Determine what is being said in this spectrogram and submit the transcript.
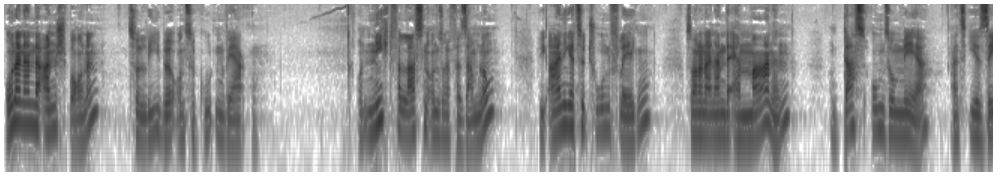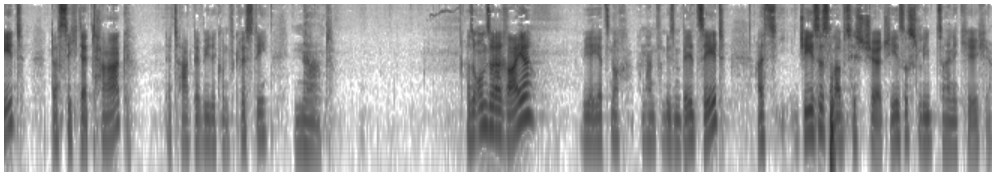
und einander anspornen zur Liebe und zu guten Werken. Und nicht verlassen unsere Versammlung, wie einige zu tun pflegen, sondern einander ermahnen und das umso mehr, als ihr seht, dass sich der Tag, der Tag der Wiederkunft Christi, naht. Also unsere Reihe, wie ihr jetzt noch anhand von diesem Bild seht, heißt Jesus loves his church. Jesus liebt seine Kirche.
